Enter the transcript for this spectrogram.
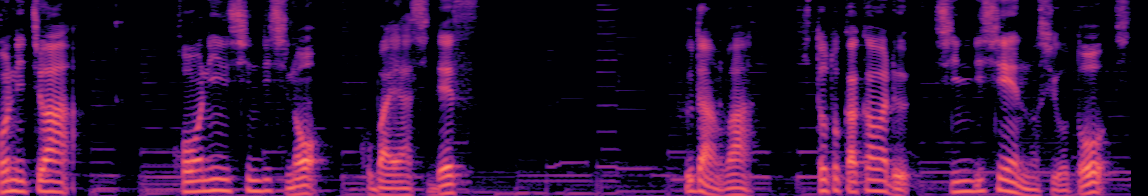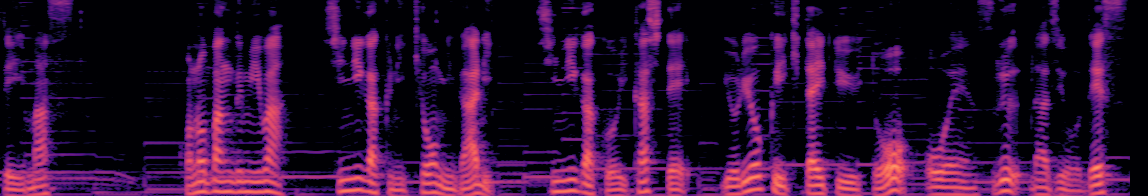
こんにちは。公認心理師の小林です。普段は人と関わる心理支援の仕事をしています。この番組は心理学に興味があり、心理学を活かしてよりよく生きたいという人を応援するラジオです。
